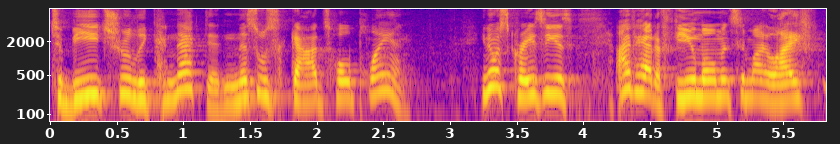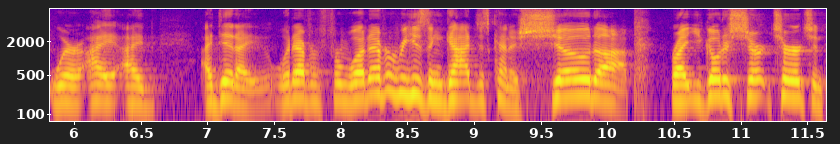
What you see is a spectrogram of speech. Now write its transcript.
to be truly connected, and this was God's whole plan. You know what's crazy is I've had a few moments in my life where I, I, I did, I, whatever, for whatever reason, God just kind of showed up, right? You go to church and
